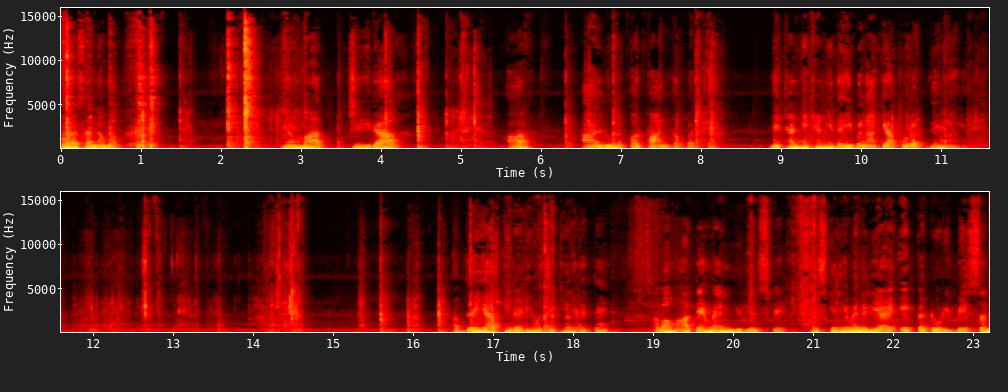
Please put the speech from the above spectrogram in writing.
थोड़ा सा नमक। नमक, जीरा और आलू और पान का पत्ता। ये ठंडी ठंडी दही बना के आपको रख देनी है। अब दही आपकी रेडी हो चुकी है। देते हैं। अब हम आते हैं मेन इंग्रेडिएंट्स पे, जिसके लिए मैंने लिया है एक कटोरी बेसन,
